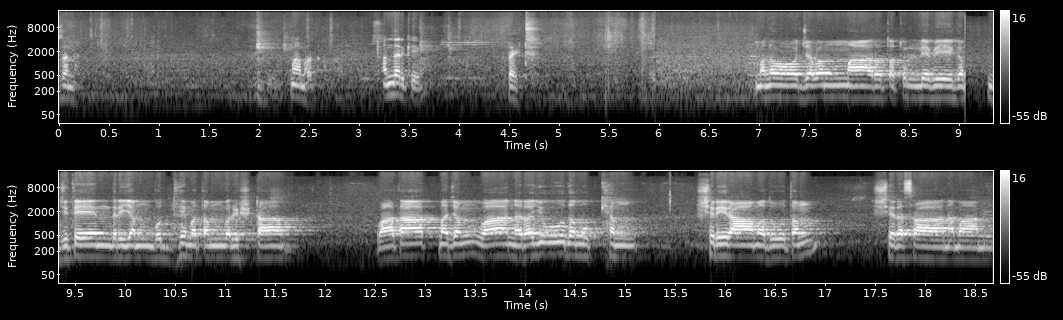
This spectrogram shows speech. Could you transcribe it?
ప్రసన్న మా పట్టు అందరికీ రైట్ మనోజవం మారుతతుల్య వేగం జితేంద్రియం బుద్ధిమతం వరిష్ట వాతాత్మజం వా నరయూధముఖ్యం శ్రీరామదూతం శిరసా నమామి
